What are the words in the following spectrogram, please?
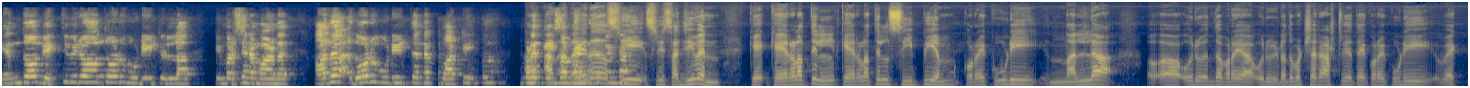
എന്തോ വ്യക്തിവിരോധത്തോട് കൂടിയിട്ടുള്ള വിമർശനമാണ് അത് അതോട് കൂടിയിട്ട് തന്നെ പാർട്ടി അതായത് ശ്രീ ശ്രീ സജീവൻ കേരളത്തിൽ കേരളത്തിൽ സി പി എം കുറെ കൂടി നല്ല ഒരു എന്താ പറയുക ഒരു ഇടതുപക്ഷ രാഷ്ട്രീയത്തെ കുറെ കൂടി വ്യക്ത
